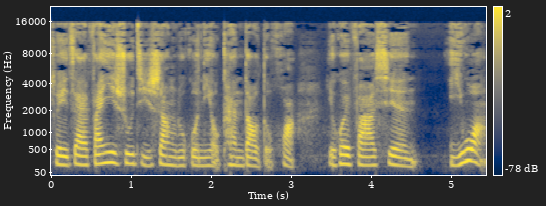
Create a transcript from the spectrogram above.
所以在翻译书籍上，如果你有看到的话，也会发现以往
